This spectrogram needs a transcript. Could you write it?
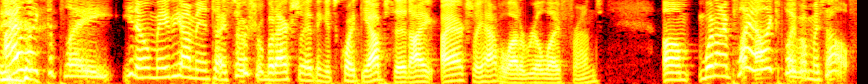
I like to play, you know, maybe I'm antisocial, but actually I think it's quite the opposite. I I actually have a lot of real life friends. Um when I play, I like to play by myself.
